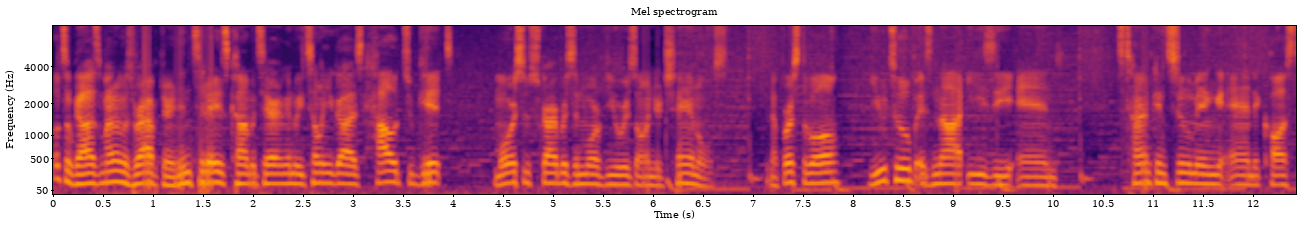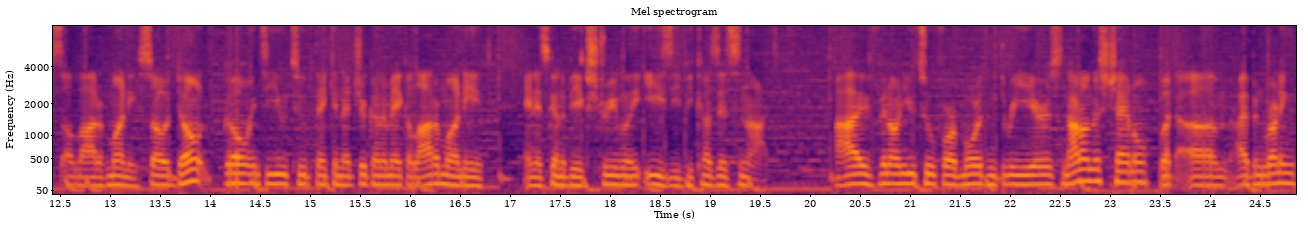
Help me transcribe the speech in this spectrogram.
What's up guys, my name is Raptor and in today's commentary I'm going to be telling you guys how to get more subscribers and more viewers on your channels. Now first of all, YouTube is not easy and it's time consuming and it costs a lot of money. So don't go into YouTube thinking that you're going to make a lot of money and it's going to be extremely easy because it's not. I've been on YouTube for more than three years, not on this channel, but um, I've been running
